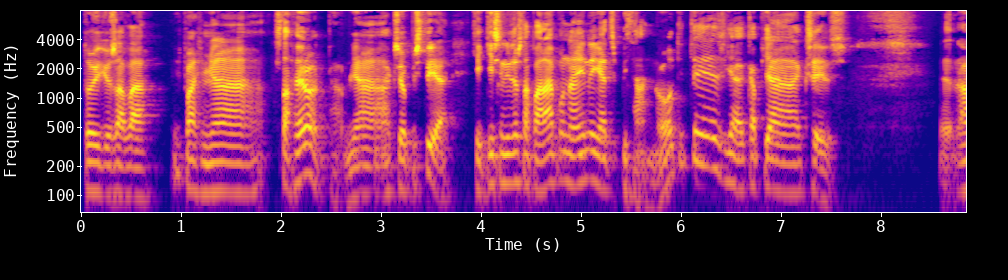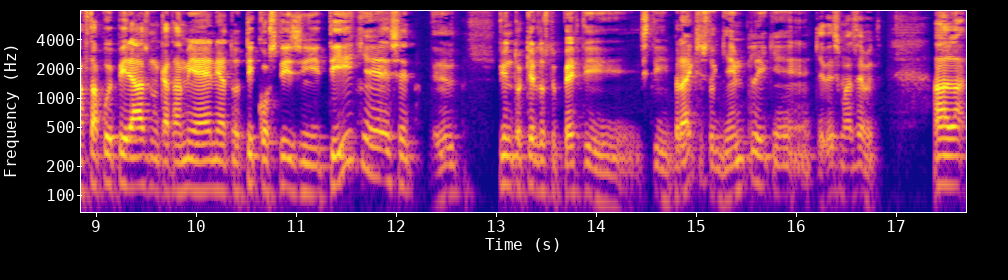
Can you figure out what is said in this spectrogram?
το ίδιο ζαβά. Υπάρχει μια σταθερότητα, μια αξιοπιστία. Και εκεί συνήθως τα παράπονα είναι για τις πιθανότητες, για κάποια, ξέρεις, ε, αυτά που επηρεάζουν κατά μία έννοια το τι κοστίζει τι και σε, ε, ποιο είναι το κέρδος του παίχτη στην πράξη, στο gameplay και, και δεν συμμαζεύεται. Αλλά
